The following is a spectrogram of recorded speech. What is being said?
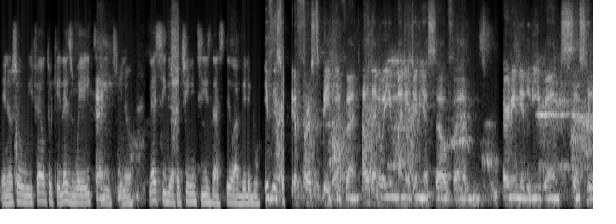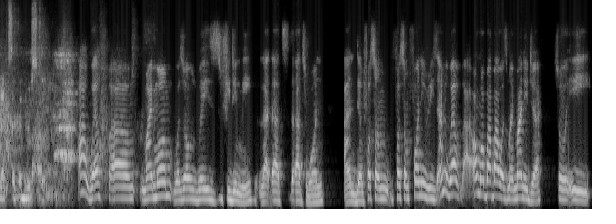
you know so we felt okay let's wait and you know let's see the opportunities that's still available. If this was your first big event how then were you managing yourself um, earning a living since you left secondary school? Ah well um, my mom was always feeding me. Like that's that's one. And then for some for some funny reason i mean well Omar Baba was my manager. So he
